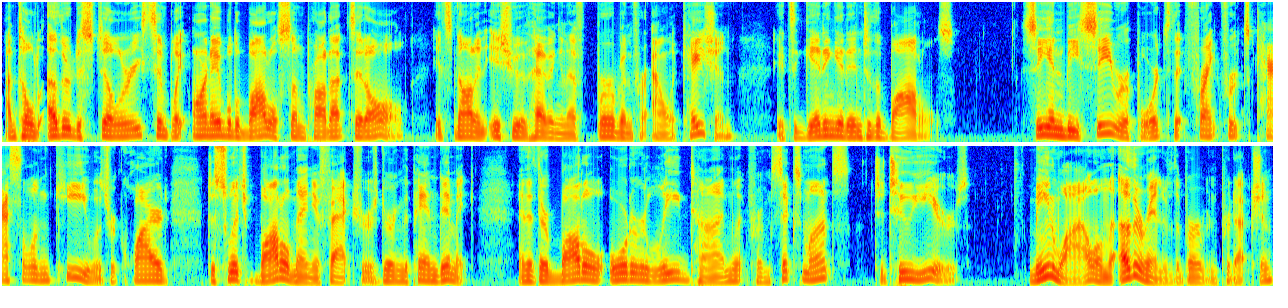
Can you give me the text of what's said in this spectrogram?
I'm told other distilleries simply aren't able to bottle some products at all. It's not an issue of having enough bourbon for allocation, it's getting it into the bottles. CNBC reports that Frankfort's Castle and Key was required to switch bottle manufacturers during the pandemic, and that their bottle order lead time went from six months to two years. Meanwhile, on the other end of the bourbon production,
